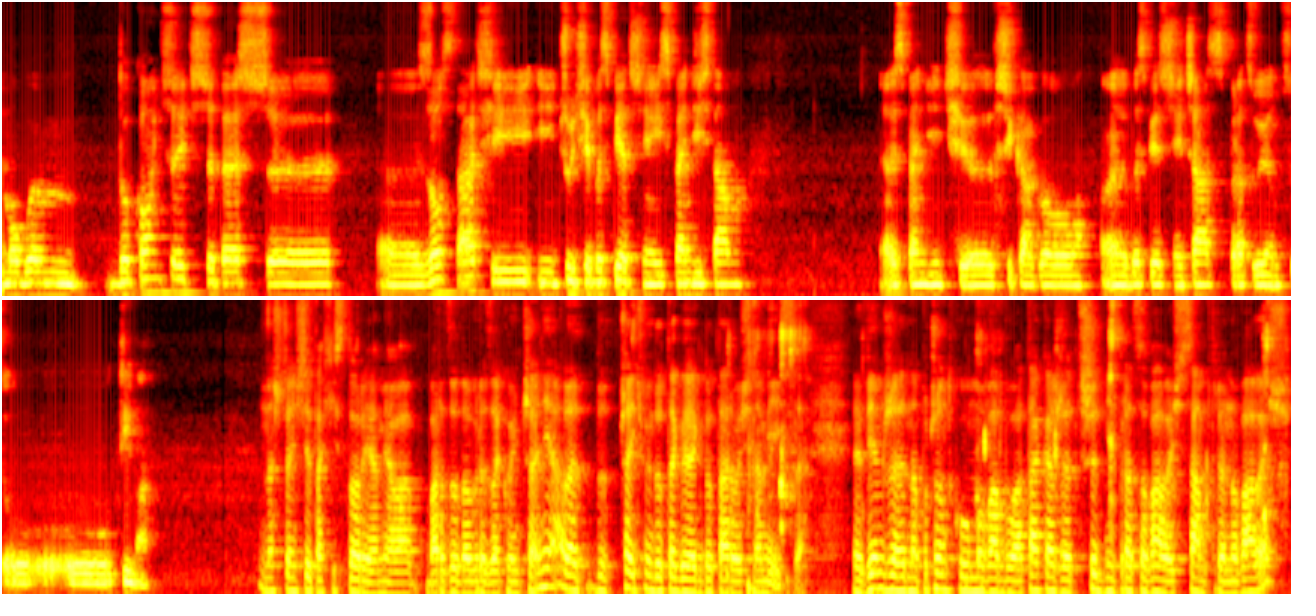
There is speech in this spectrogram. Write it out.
mogłem dokończyć, czy też e, e, zostać i, i czuć się bezpiecznie i spędzić tam e, spędzić w Chicago bezpiecznie czas pracując u, u Tima. Na szczęście ta historia miała bardzo dobre zakończenie, ale przejdźmy do tego, jak dotarłeś na miejsce. Wiem, że na początku umowa była taka, że trzy dni pracowałeś, sam trenowałeś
